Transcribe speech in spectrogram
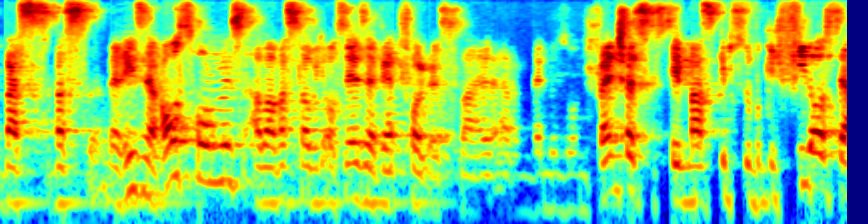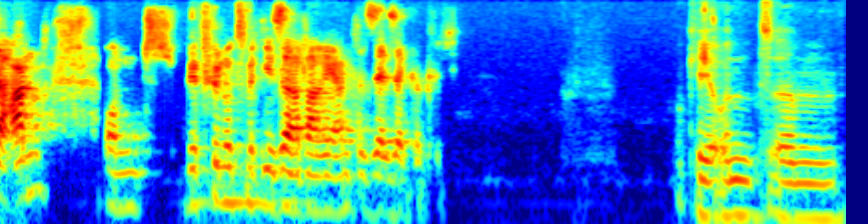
was, was eine riesen Herausforderung ist, aber was, glaube ich, auch sehr, sehr wertvoll ist, weil ähm, wenn du so ein Franchise-System machst, gibst du wirklich viel aus der Hand und wir fühlen uns mit dieser Variante sehr, sehr glücklich. Okay, und ähm,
